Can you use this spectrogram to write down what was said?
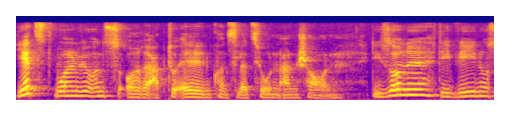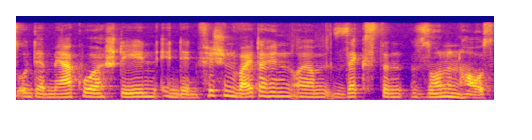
Jetzt wollen wir uns eure aktuellen Konstellationen anschauen. Die Sonne, die Venus und der Merkur stehen in den Fischen weiterhin in eurem sechsten Sonnenhaus.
